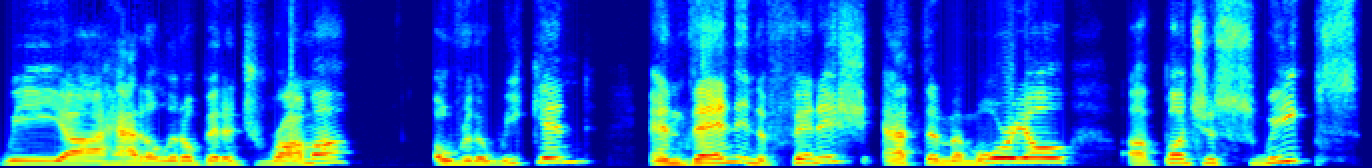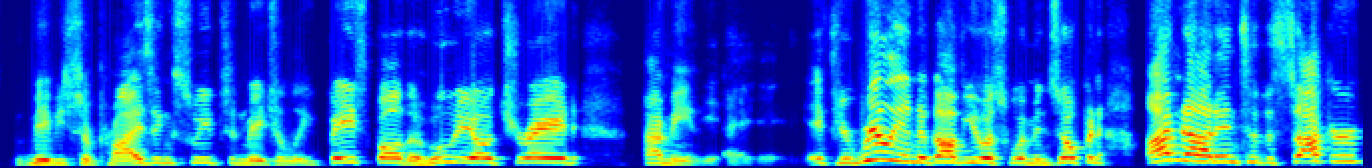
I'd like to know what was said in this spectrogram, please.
We uh, had a little bit of drama over the weekend. And then in the finish at the Memorial, a bunch of sweeps, maybe surprising sweeps in Major League Baseball, the Julio trade. I mean, if you're really into golf, U.S. Women's Open. I'm not into the soccer,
